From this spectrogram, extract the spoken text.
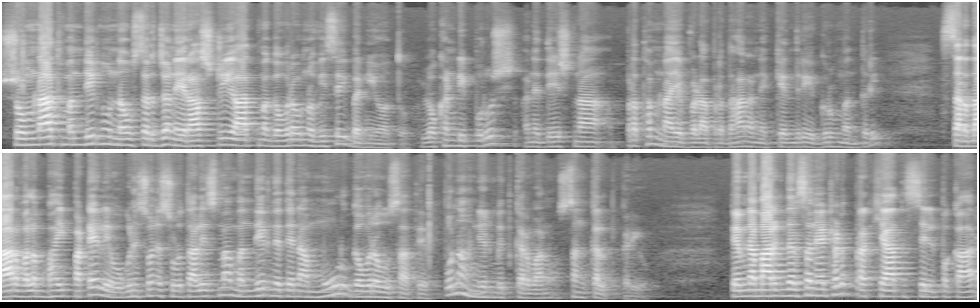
સોમનાથ મંદિરનું નવસર્જન એ રાષ્ટ્રીય આત્મગૌરવનો વિષય બન્યો હતો. લોખંડી પુરુષ અને દેશના પ્રથમ નાયબ વડાપ્રધાન અને કેન્દ્રીય ગૃહમંત્રી સરદાર વલ્લભભાઈ પટેલે ઓગણીસો ને સુડતાલીસમાં મંદિરને તેના મૂળ ગૌરવ સાથે પુનઃનિર્મિત કરવાનો સંકલ્પ કર્યો. તેમના માર્ગદર્શન હેઠળ પ્રખ્યાત શિલ્પકાર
